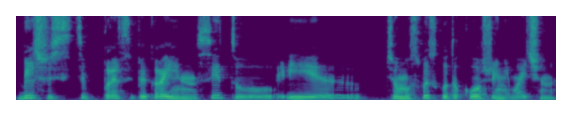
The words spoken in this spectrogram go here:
більшість в принципі країн світу і цьому списку також і Німеччина.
